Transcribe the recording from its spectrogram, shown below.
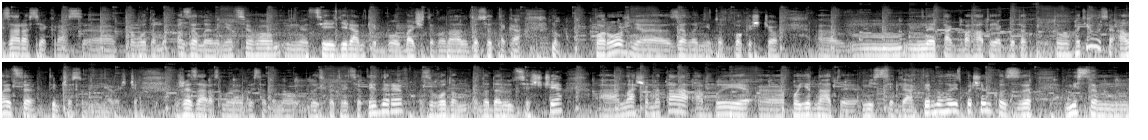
Зараз якраз проводимо озеленення цього цієї ділянки, бо бачите, вона досить така ну порожня. Зелені тут поки що не так багато, як би того хотілося, але це тимчасове явище. Вже зараз ми висадимо близько 30 дерев. Згодом додадуться ще. А наша мета, аби е, поєднати місце для активного відпочинку з місцем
